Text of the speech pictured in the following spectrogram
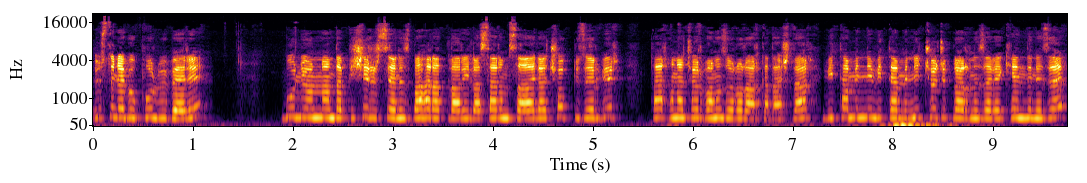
üstüne bu pul biberi, bulyonla da pişirirseniz baharatlarıyla sarımsağıyla çok güzel bir tarhana çorbanız olur arkadaşlar. Vitaminli vitaminli çocuklarınıza ve kendinize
